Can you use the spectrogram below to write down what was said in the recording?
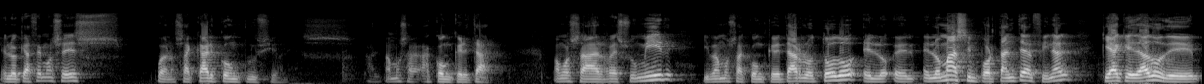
lo que hacemos es, bueno, sacar conclusiones. Vamos a, concretar, vamos a resumir y vamos a concretarlo todo en lo, más importante al final que ha quedado de,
